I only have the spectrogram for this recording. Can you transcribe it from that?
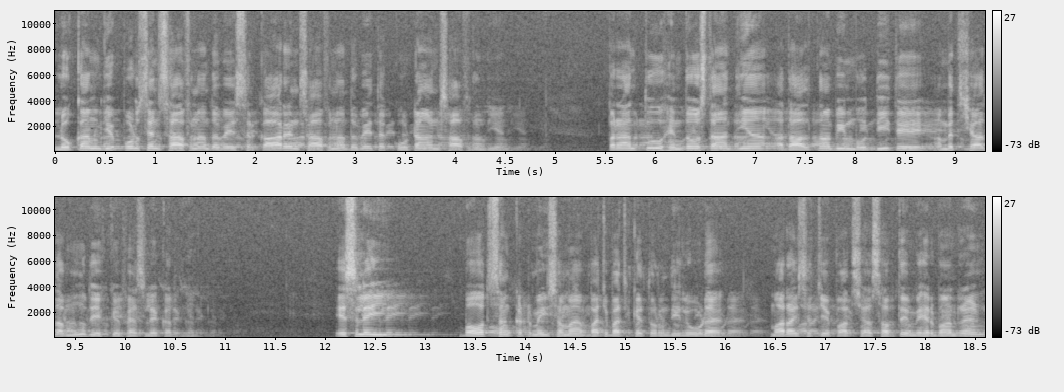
ਲੋਕਾਂ ਨੂੰ ਜੇ ਪੁਲਿਸ ਇਨਸਾਫ ਨਾ ਦੇਵੇ, ਸਰਕਾਰ ਇਨਸਾਫ ਨਾ ਦੇਵੇ ਤਾਂ ਕੋਰਟਾਂ ਇਨਸਾਫ ਦਿੰਦੀਆਂ ਨੇ। ਪਰੰਤੂ ਹਿੰਦੁਸਤਾਨ ਦੀਆਂ ਅਦਾਲਤਾਂ ਵੀ ਮੋਦੀ ਤੇ ਅਮਿਤ ਸ਼ਾਹ ਦਾ ਮੂੰਹ ਦੇਖ ਕੇ ਫੈਸਲੇ ਕਰਦੀਆਂ ਨੇ। ਇਸ ਲਈ ਬਹੁਤ ਸੰਕਟਮਈ ਸਮਾਂ ਬਚ-ਬਚ ਕੇ ਤੁਰਨ ਦੀ ਲੋੜ ਹੈ। ਮਹਾਰਾਜ ਸੱਚੇ ਪਾਤਸ਼ਾਹ ਸਭ ਤੇ ਮਿਹਰਬਾਨ ਰਹਿਣ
